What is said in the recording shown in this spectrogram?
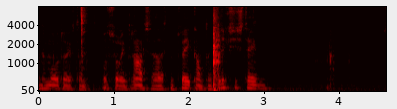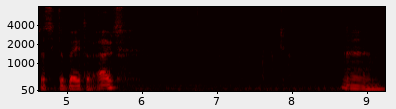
De motor heeft dan, of sorry, het draadstel heeft een twee kanten kliksysteem. Dus dat ziet er beter uit. Ehm.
